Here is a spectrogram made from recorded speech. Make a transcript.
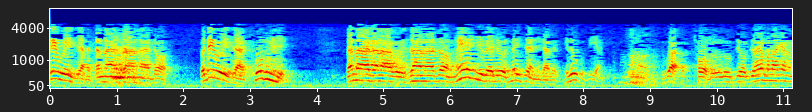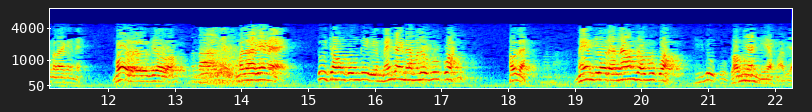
ฏิဝိဇ္ဇာတဏှာဇာနာတော့ပฏิဝိဇ္ဇာထိုးလို့ရှိတဏှာတဏှာကိုဇာနာတော့မင်းကြီးပဲတို့နှိမ့်ဆက်နေတာလေဒီလိုကိုသိရမယ် သူကချော့လို့လို့ပြောပြောမလားခဲ့နဲ့မလားခဲ့နဲ့မော့တယ်လို့ပြောတော့မလားခဲ့မလားခဲ့နဲ့သူ့ကြောင့်ကုန်သိပြီမင်းတိုင်းတာမလုပ်ဘူးကွာဟုတ်လားမင်းပြောတာနားမပြောဘူးကွာဒီလိုကိုခေါင်းများနေရမှာဗျ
